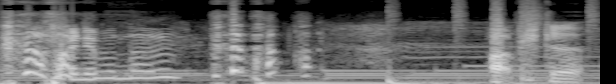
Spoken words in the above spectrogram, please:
I don't even know. Touched it.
